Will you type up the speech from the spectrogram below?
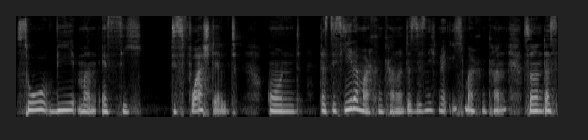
so wie man es sich das vorstellt. Und dass das jeder machen kann und dass das nicht nur ich machen kann, sondern dass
